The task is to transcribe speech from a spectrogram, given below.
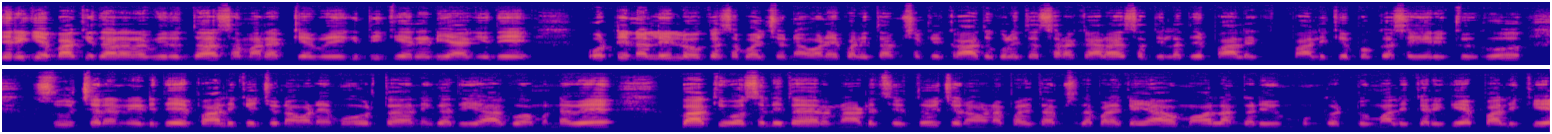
ತೆರಿಗೆ ಬಾಕಿದಾರರ ವಿರುದ್ಧ ಸಮರಕ್ಕೆ ವೇದಿಕೆ ರೆಡಿಯಾಗಿದೆ. ಒಟ್ಟಿನಲ್ಲಿ ಲೋಕಸಭಾ ಚುನಾವಣೆ ಫಲಿತಾಂಶಕ್ಕೆ ಕಾದು ಕುಳಿತ ಸರ್ಕಾರ ಸದ್ದಿಲ್ಲದೆ ಪಾಲಿ, ಪಾಲಿಕೆ ಬೊಗ್ಗಸ ಏರಿಕೆಗೂ ಸೂಚನೆ ನೀಡಿದೆ. ಪಾಲಿಕೆ ಚುನಾವಣೆ ಮುಹೂರ್ತ ನಿಗದಿಯಾಗುವ ಮುನ್ನವೇ ಬಾಕಿ ವಸೂಲಿ ತಯಾರು ನಡೆಸಿದ್ದು, ಚುನಾವಣಾ ಫಲಿತಾಂಶದ ಬಳಿಕ ಯಾವ ಮಾಲ್, ಅಂಗಡಿ, ಮುಂಗಟ್ಟು ಮಾಲೀಕರಿಗೆ ಪಾಲಿಕೆ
